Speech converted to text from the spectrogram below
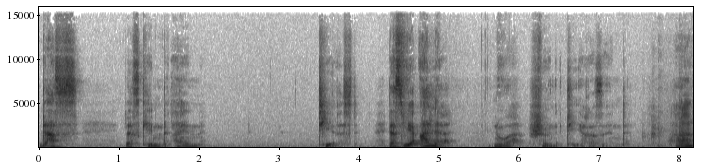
dass das Kind ein Tier ist. Dass wir alle nur schöne Tiere sind. Ha?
